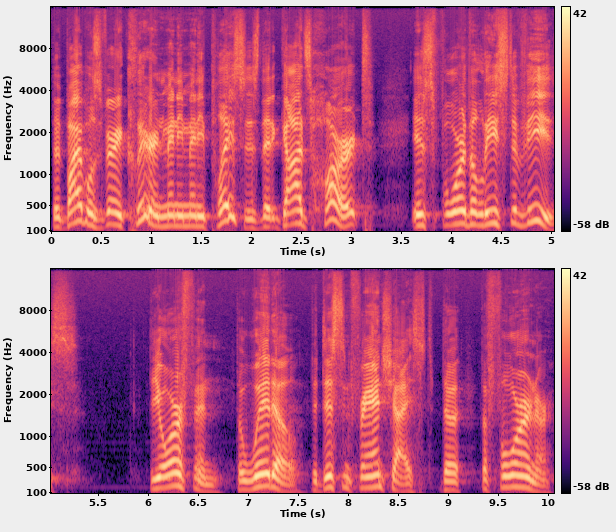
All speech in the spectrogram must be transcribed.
The Bible is very clear in many, many places that God's heart is for the least of these the orphan, the widow, the disenfranchised, the, the foreigner.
